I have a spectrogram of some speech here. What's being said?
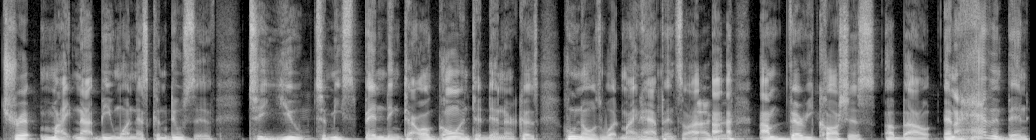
trip might not be one that's conducive to you to me spending time or going to dinner because who knows what might happen. So I, I, i'm very cautious about and i haven't been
